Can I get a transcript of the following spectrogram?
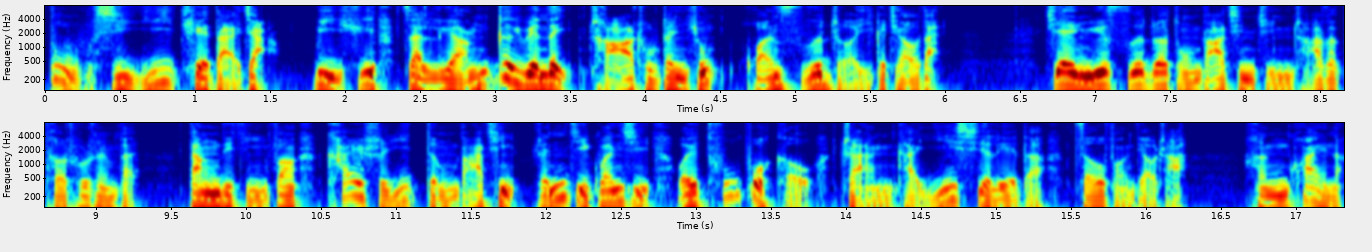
不惜一切代价，必须在两个月内查出真凶，还死者一个交代。鉴于死者董大庆警察的特殊身份，当地警方开始以董大庆人际关系为突破口，展开一系列的走访调查。很快呢，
